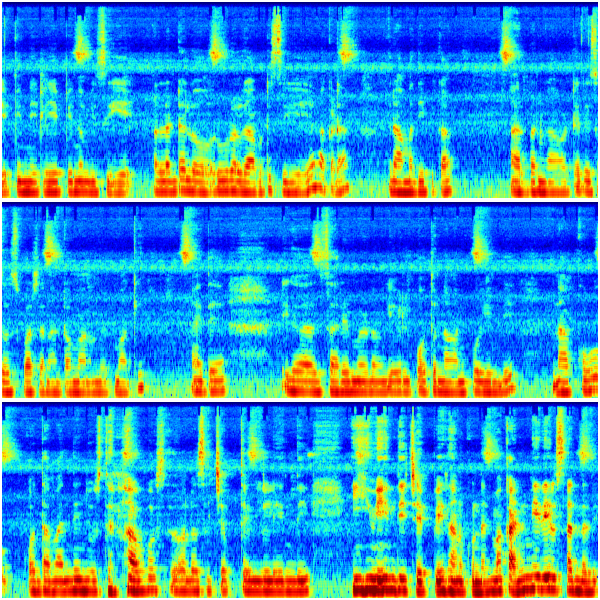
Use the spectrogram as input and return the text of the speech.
చెప్పింది ఎట్లా చెప్పిందో మీ సీఏ. వాళ్ళంటే లో రూరల్ కాబట్టి సీఏ అక్కడ రామదీపిక. అర్బన్ కాబట్టి రిసోర్స్ పర్సన్ అంటాం మనం మాకి. అయితే ఇక సరే మేడం వెళ్ళిపోతున్నాం అనిపోయింది నాకు కొంతమందిని చూస్తే నవ్వు వస్తుంది. వాళ్ళు అసలు చెప్తే వీళ్ళేంది ఈమెంది చెప్పేది అనుకున్నది. మాకు అన్నీ తెలుసు అన్నది.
